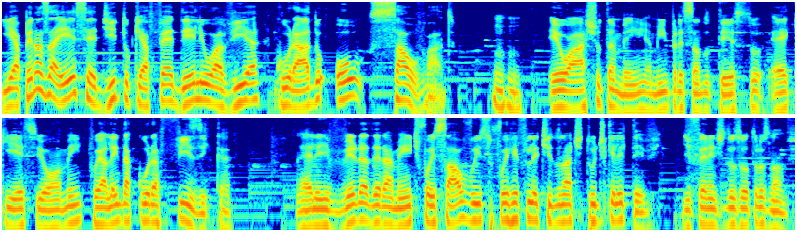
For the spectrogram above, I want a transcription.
E apenas a esse é dito que a fé dele o havia curado ou salvado. Uhum. Eu acho também, a minha impressão do texto é que esse homem foi além da cura física. Ele verdadeiramente foi salvo e isso foi refletido na atitude que ele teve diferente dos outros nove.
